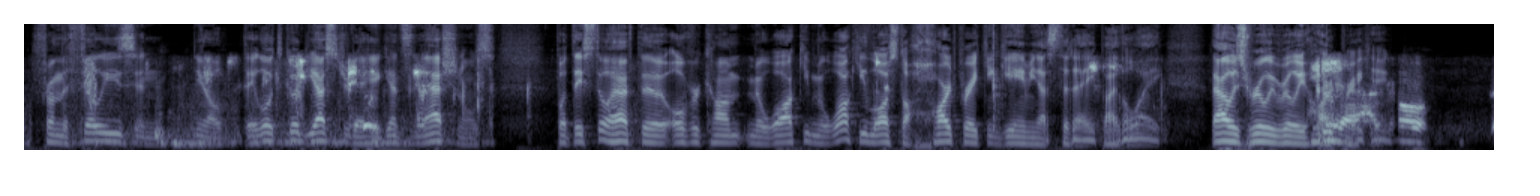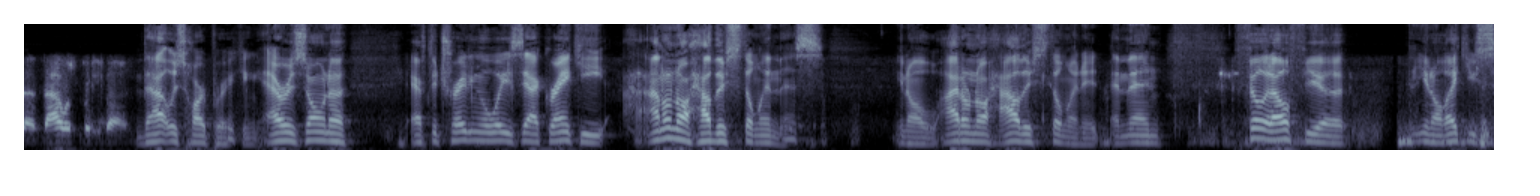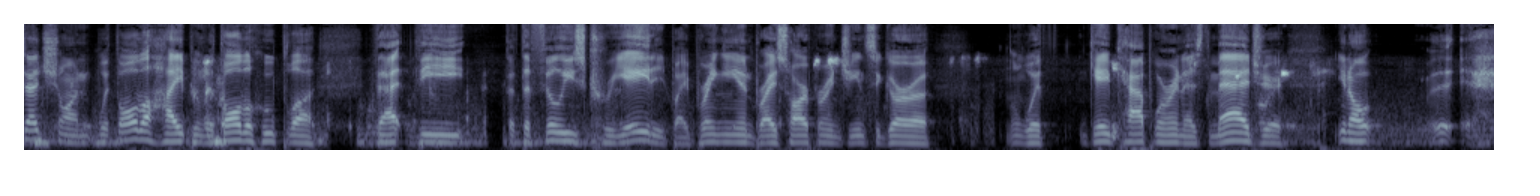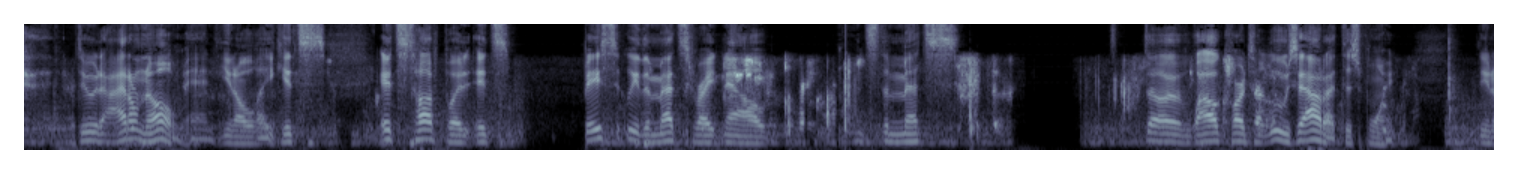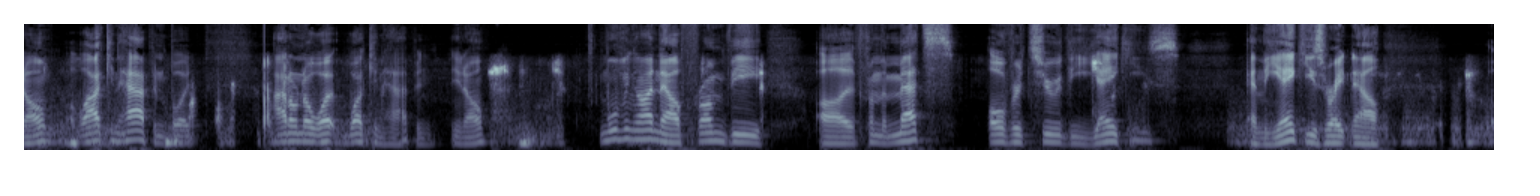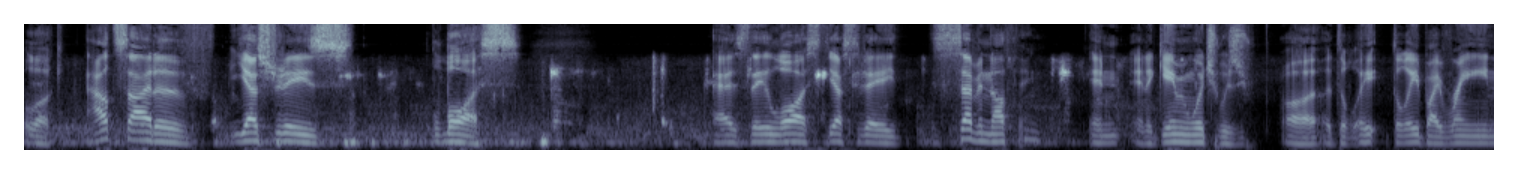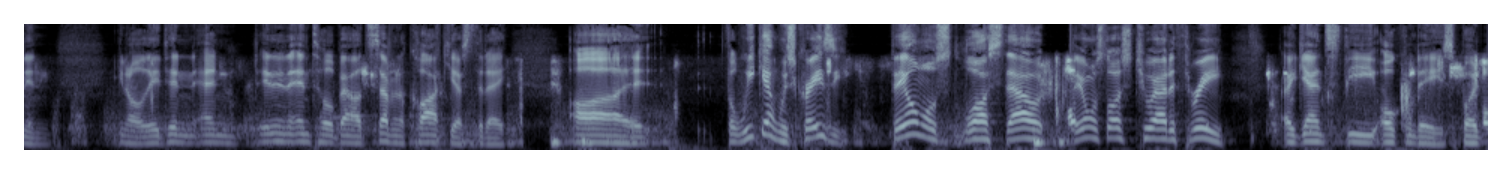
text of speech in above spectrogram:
from the Phillies, and you know they looked good yesterday against the Nationals. but they still have to overcome Milwaukee. Milwaukee lost a heartbreaking game yesterday, by the way. That was really, really heartbreaking. Yeah, oh, that, that was pretty bad. That was heartbreaking. Arizona, after trading away Zack Greinke, I don't know how they're still in this. You know, I don't know how they're still in it. And then Philadelphia, you know, like you said, Sean, with all the hype and with all the hoopla that the that the Phillies created by bringing in Bryce Harper and Jean Segura, with Gabe Kapler in as the manager, you know, dude, I don't know, man. You know, like it's it's tough, but it's basically the Mets right now. It's the Mets, the wild card to lose out at this point. You know, a lot can happen, but I don't know what what can happen. You know, moving on now from the uh, from the Mets over to the Yankees, and the Yankees right now. Look, outside of yesterday's loss, as they lost yesterday seven nothing in in a game in which was uh, delay, delayed by rain and you know they didn't end they didn't end until about seven o'clock yesterday. Uh, the weekend was crazy. They almost lost out. They almost lost two out of three against the Oakland A's, but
